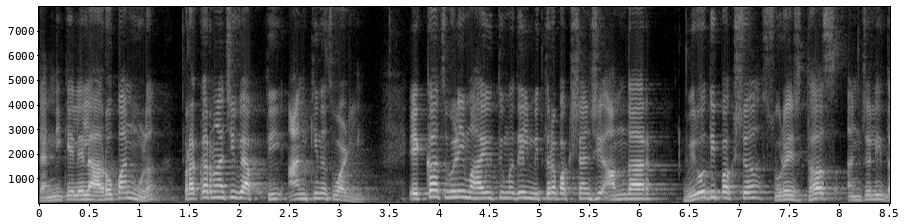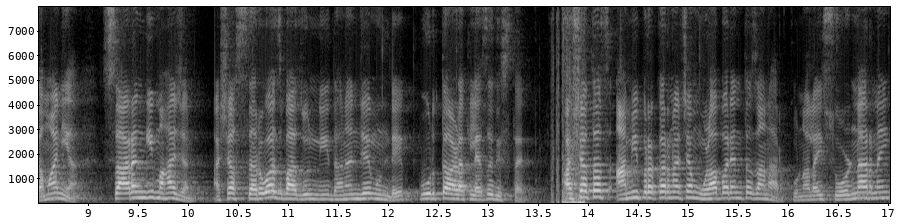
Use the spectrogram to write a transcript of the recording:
त्यांनी केलेल्या आरोपांमुळं प्रकरणाची व्याप्ती आणखीनच वाढली. एकाच वेळी महायुतीमधील मित्रपक्षांशी आमदार विरोधी पक्ष सुरेश धस अंजली दमानिया सारंगी महाजन अशा सर्वच बाजूंनी धनंजय मुंडे पूर्त अडकल्याचं दिसतंय. अशातच आम्ही प्रकरणाच्या मुळापर्यंत जाणार कुणालाही सोडणार नाही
